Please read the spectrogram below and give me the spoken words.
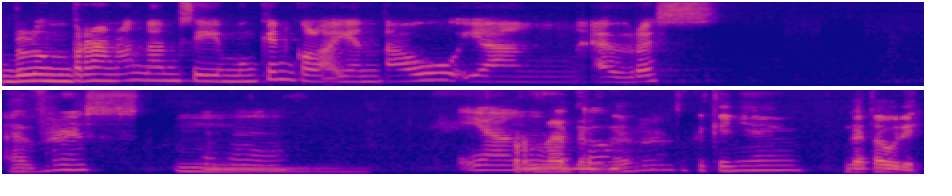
belum pernah nonton sih. Mungkin kalau Ayan tahu yang Everest Everest. Hmm, Mhm. yang Pernah itu dengar, tapi kayaknya nggak tahu deh.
